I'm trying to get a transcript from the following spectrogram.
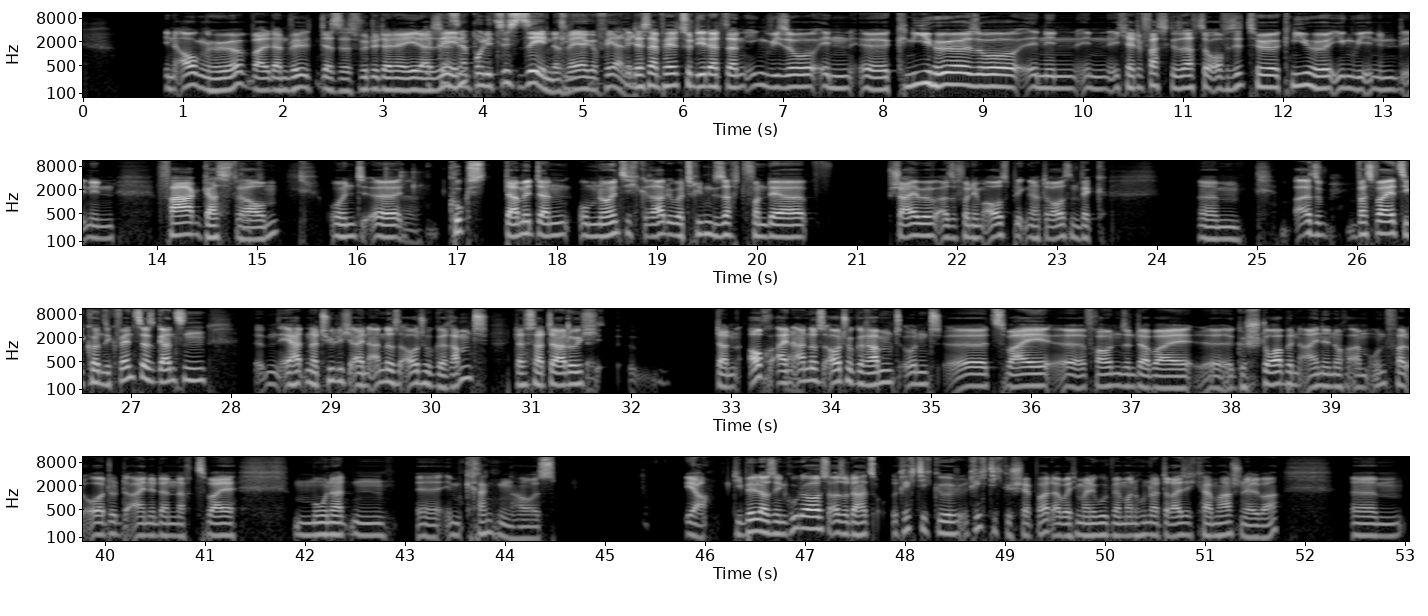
In Augenhöhe, weil dann will, das, das würde dann ja jeder Das sehen. kann der Polizist sehen, das wäre ja gefährlich. Deshalb hältst du dir das dann irgendwie so in äh, Kniehöhe, so in den, in, ich hätte fast gesagt, so auf Sitzhöhe, Kniehöhe, irgendwie in den, in den Fahrgastraum und äh, Ja. guckst damit dann um 90 Grad übertrieben gesagt von der Scheibe, also von dem Ausblick nach draußen weg. Ähm, also, was war jetzt die Konsequenz des Ganzen? Ähm, er hat natürlich ein anderes Auto gerammt. Das hat dadurch äh, dann auch ein Ja. anderes Auto gerammt und äh, zwei äh, Frauen sind dabei äh, gestorben. Eine noch am Unfallort und eine dann nach zwei Monaten äh, im Krankenhaus. Ja, die Bilder sehen gut aus. Also da hat es richtig, ge richtig gescheppert. Aber ich meine, gut, wenn man 130 km/h schnell war. Ähm,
